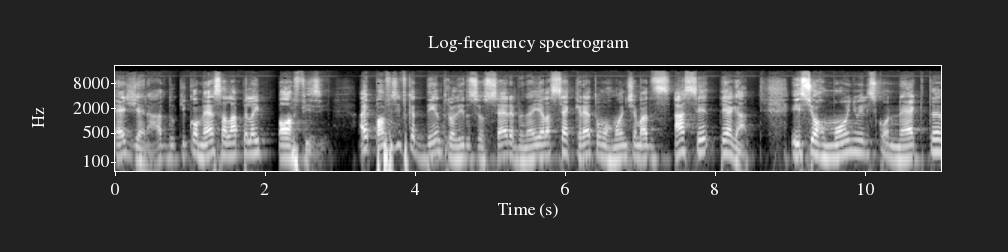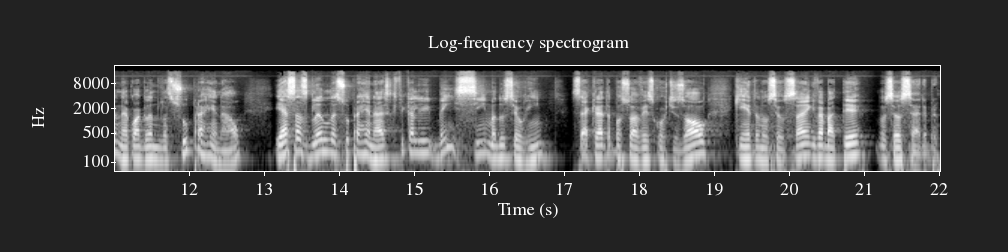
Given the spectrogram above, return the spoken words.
é gerado que começa lá pela hipófise. A hipófise fica dentro ali do seu cérebro, né? E ela secreta um hormônio chamado ACTH. Esse hormônio ele se conecta né, com a glândula suprarrenal e essas glândulas suprarrenais que ficam ali bem em cima do seu rim secreta por sua vez cortisol, que entra no seu sangue e vai bater no seu cérebro.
